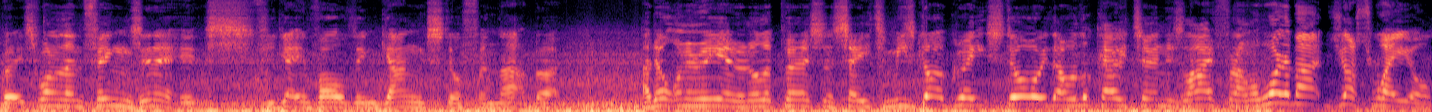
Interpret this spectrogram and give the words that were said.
But it's one of them things, isn't it? It's if you get involved in gang stuff and that. But I don't want to hear another person say to me, "He's got a great story, though. Look how he turned his life around." Well, what about Josh Wale?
